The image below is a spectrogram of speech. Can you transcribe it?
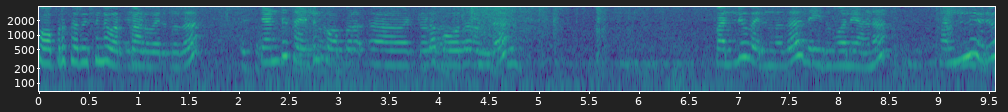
കോപ്പർ സർവീസിന്റെ വർക്കാണ് വരുന്നത്. രണ്ട് സൈഡും കോപ്പർ ആയിട്ടുള്ള ബോർഡർ ഉണ്ട്. പല്ലു വരുന്നത് ഇതുപോലെയാണ്. നല്ലൊരു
